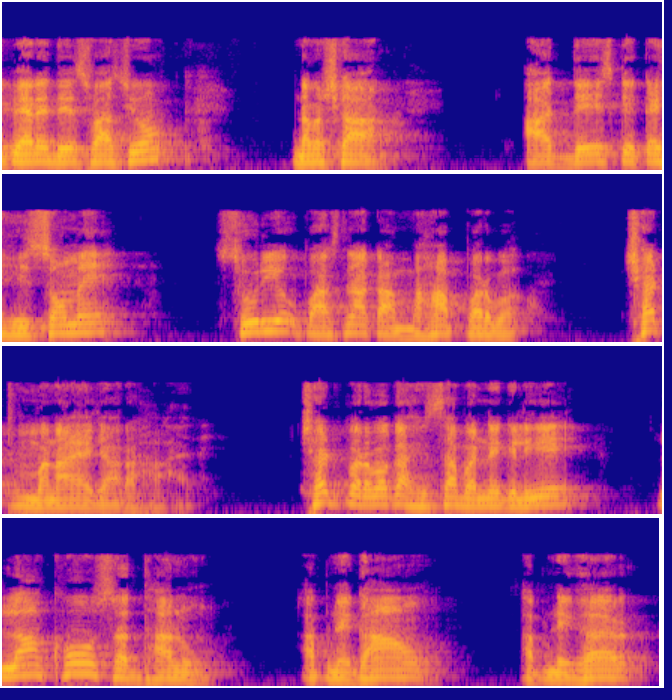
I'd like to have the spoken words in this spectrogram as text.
प्यारे देशवासियों, नमस्कार। आज देश के कई हिस्सों में सूर्य उपासना का महापर्व छठ मनाया जा रहा है। छठ पर्व का हिस्सा बनने के लिए लाखों श्रद्धालु अपने गाँव, अपने घर,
